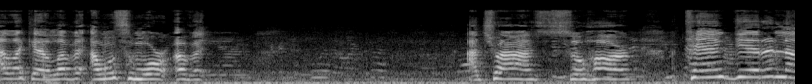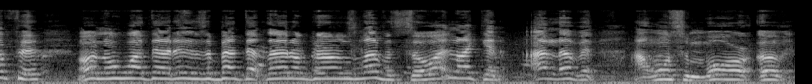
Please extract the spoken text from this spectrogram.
I like it. I love it. I want some more of it. I try so hard. I can't get enough of it. I don't know what that is about that little girl's love it. So I like it. I love it. I want some more of it.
